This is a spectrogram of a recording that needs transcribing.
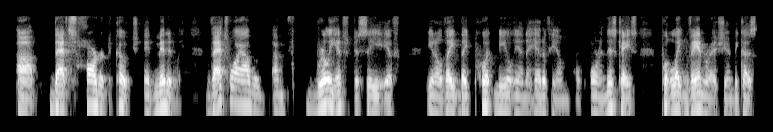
Uh, that's harder to coach, admittedly. That's why I would I'm really interested to see if you know they they put Neal in ahead of him, or, or in this case, put Leighton Van Esch in because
